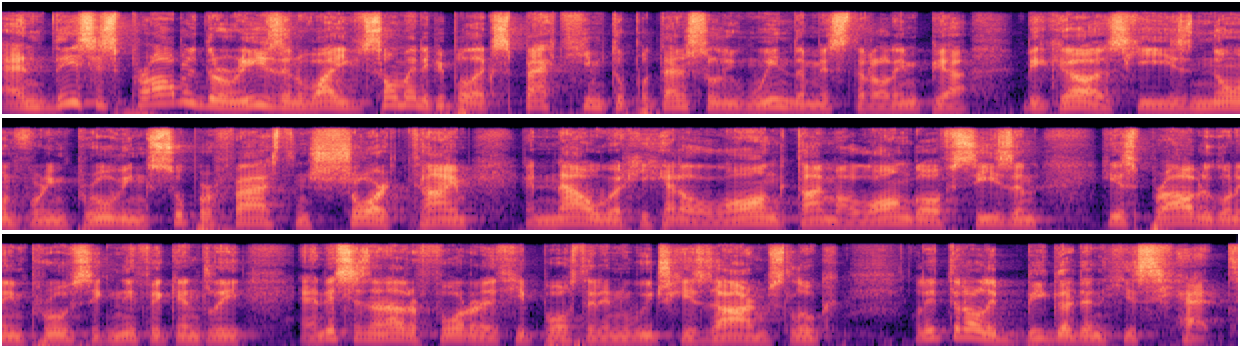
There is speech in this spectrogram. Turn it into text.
And this is probably the reason why so many people expect him to potentially win the Mr. Olympia because he is known for improving super fast in short time and now where he had a long time, a long off season, he's probably going to improve significantly. And this is another photo that he posted in which his arms look literally bigger than his head.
